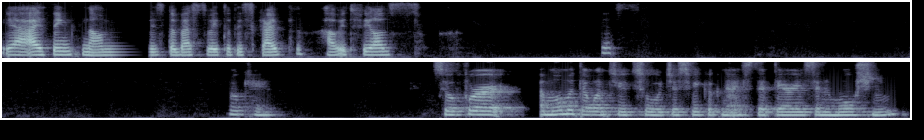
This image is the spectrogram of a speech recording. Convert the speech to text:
yeah, I think numb is the best way to describe how it feels. Yes. Okay. So for a moment, I want you to just recognize that there is an emotion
